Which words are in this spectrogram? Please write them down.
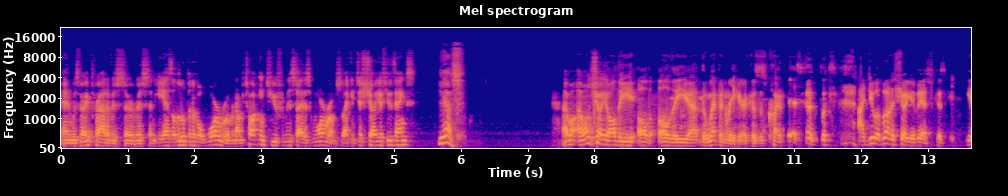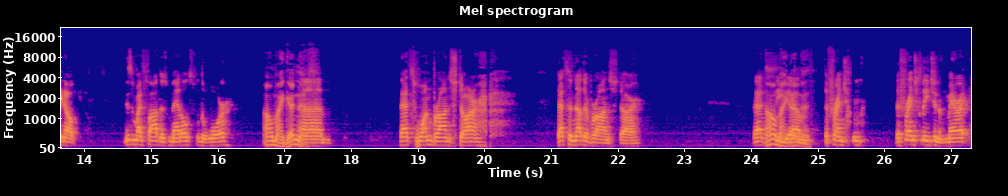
and was very proud of his service. And he has a little bit of a war room. And I'm talking to you from inside his war room, so I can just show you a few things. Yes. I won't, I won't show you all the all, all the uh, the weaponry here because it's quite a bit. but I do want to show you this because you know this is my father's medals from the war. Oh my goodness! Um, that's one Bronze Star. That's another Bronze Star. That's oh the, um, the French the French Legion of Merit.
